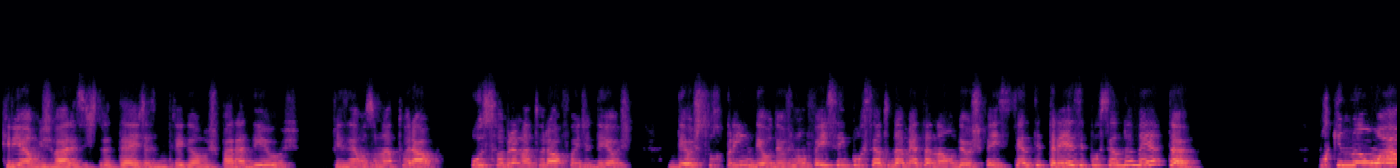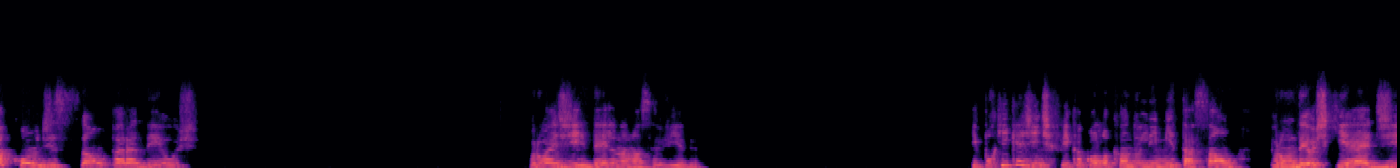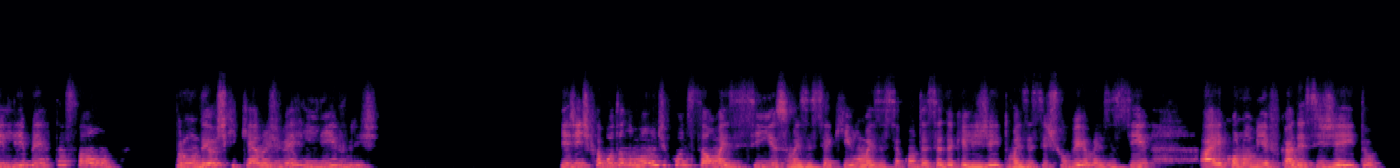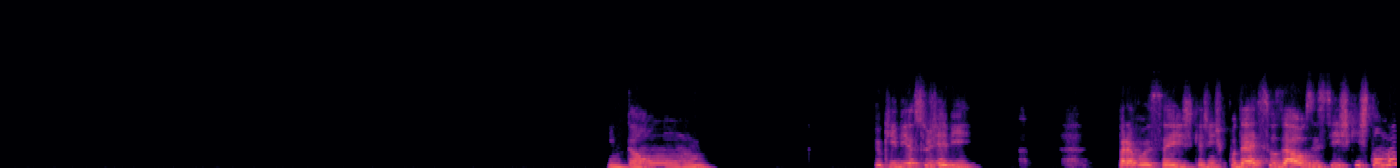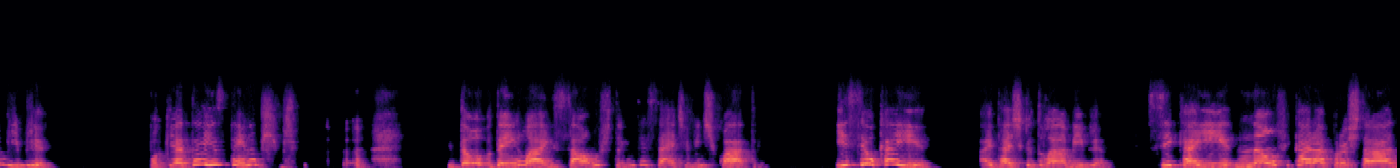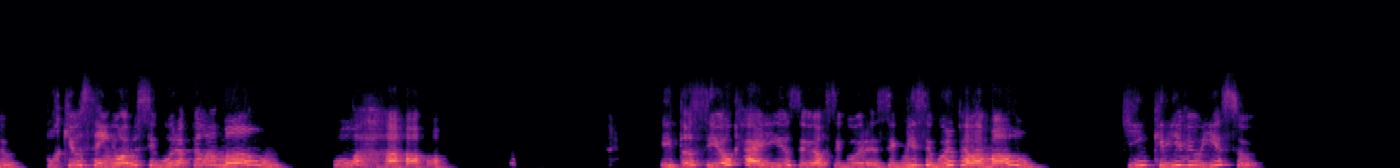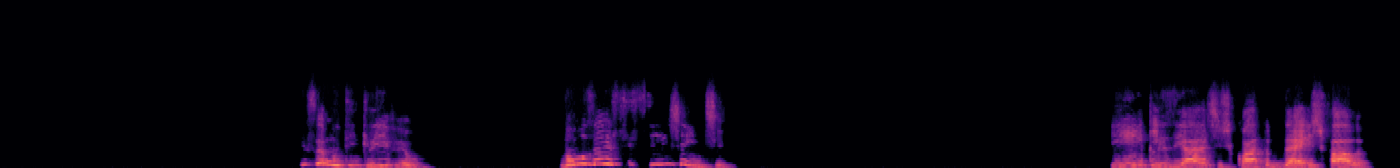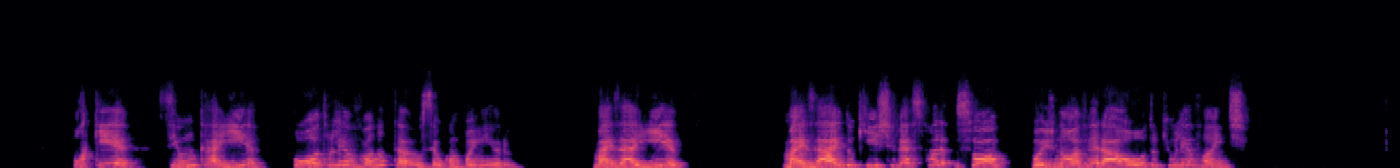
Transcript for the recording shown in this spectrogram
criamos várias estratégias, entregamos para Deus, fizemos o natural. O sobrenatural foi de Deus. Deus surpreendeu, Deus não fez 100% da meta, não, Deus fez 113% da meta. Porque não há condição para Deus, para o agir dele na nossa vida. E por que que a gente fica colocando limitação para um Deus que é de libertação, para um Deus que quer nos ver livres? E a gente fica botando um monte de condição, mas e se isso, mas e se aquilo, mas e se acontecer daquele jeito, mas e se chover, mas e se a economia ficar desse jeito? Então, eu queria sugerir para vocês que a gente pudesse usar os ICs que estão na Bíblia, porque até isso tem na Bíblia. Então, tem lá em Salmos 37, 24. E se eu cair? Aí está escrito lá na Bíblia: se cair, não ficará prostrado, porque o Senhor o segura pela mão. Uau! Então, se eu cair, o Senhor segura, se me segura pela mão. Que incrível isso! Isso é muito incrível. Vamos usar esse sim, gente. E em Eclesiastes 4:10 fala: porque se um cair, o outro levanta o seu companheiro. Mas aí, mas ai do que estiver só, só, pois não haverá outro que o levante.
